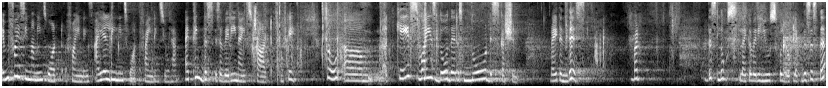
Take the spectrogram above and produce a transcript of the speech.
Emphysema means what findings? ILD means what findings you will have? I think this is a very nice chart. Okay. So, um, case wise, though, there is no discussion, right, in this. But this looks like a very useful book. Like, this is the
